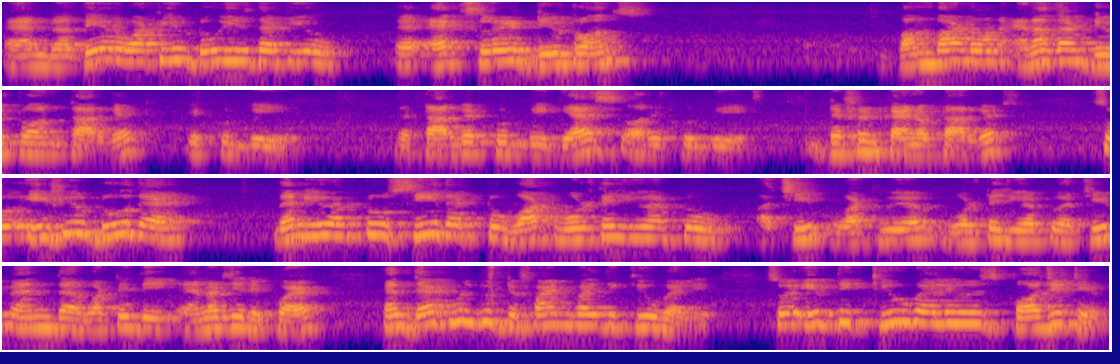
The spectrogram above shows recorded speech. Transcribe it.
And uh, there what you do is that you uh, accelerate neutrons, bombard on another neutron target. It could be, the target could be gas or it could be different kind of targets. So if you do that, then you have to see that to what voltage you have to achieve, what voltage you have to achieve, and uh, what is the energy required, and that will be defined by the Q value. So if the Q value is positive,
